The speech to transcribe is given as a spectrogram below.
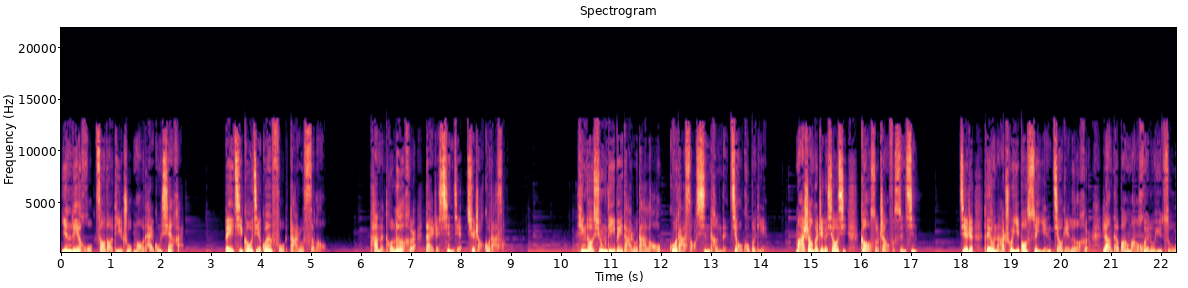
因猎虎遭到地主毛太公陷害，被其勾结官府打入死牢。他们托乐呵带着信件去找顾大嫂。听到兄弟被打入大牢，顾大嫂心疼的叫苦不迭，马上把这个消息告诉丈夫孙鑫。接着，她又拿出一包碎银交给乐呵，让他帮忙贿赂狱卒，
